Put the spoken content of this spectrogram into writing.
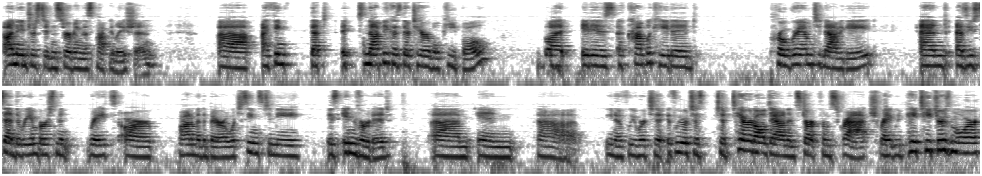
uninterested in serving this population. Uh, I think that it's not because they're terrible people, but it is a complicated program to navigate and as you said, the reimbursement rates are bottom of the barrel, which seems to me is inverted. Um, in uh, you know, if we were to if we were to to tear it all down and start from scratch, right? We'd pay teachers more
